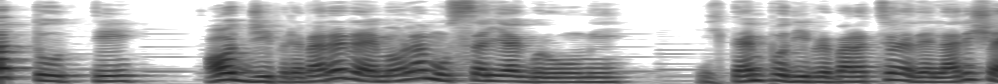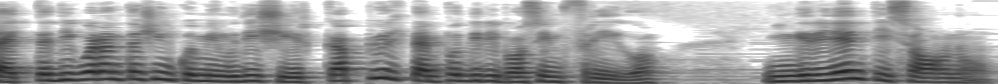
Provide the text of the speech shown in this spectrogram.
a tutti! Oggi prepareremo la mousse agli agrumi. Il tempo di preparazione della ricetta è di 45 minuti circa più il tempo di riposo in frigo. Gli ingredienti sono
